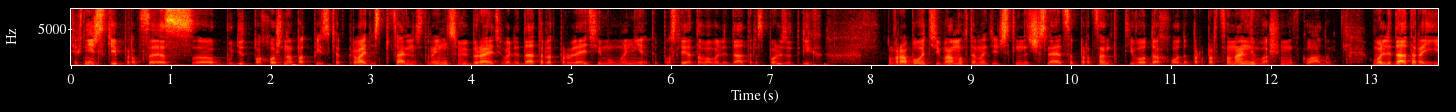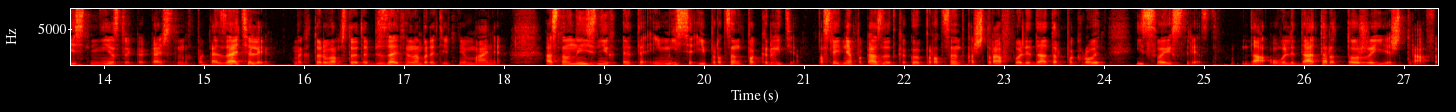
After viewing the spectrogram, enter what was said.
Технический процесс э, будет похож на подписки. Открываете специальную страницу, выбираете валидатор, отправляете ему монеты. После этого валидатор использует их в работе, и вам автоматически начисляется процент от его дохода, пропорциональный вашему вкладу. У валидатора есть несколько качественных показателей, на которые вам стоит обязательно обратить внимание. Основные из них это эмиссия и процент покрытия. Последняя показывает, какой процент от штраф валидатор покроет из своих средств. Да, у валидатора тоже есть штрафы.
